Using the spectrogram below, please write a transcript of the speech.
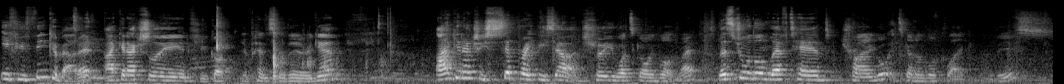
If you think about it, I can actually, and if you've got your pencil there again, I can actually separate these out and show you what's going on, right? Let's draw the left-hand triangle. It's going to look like this.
